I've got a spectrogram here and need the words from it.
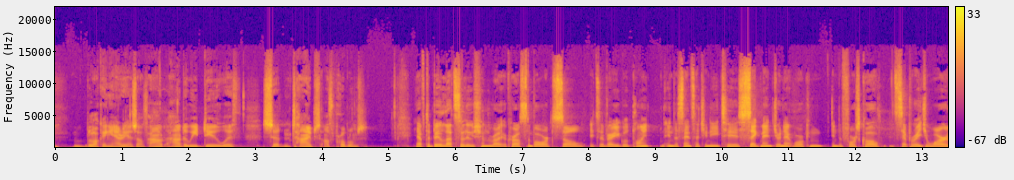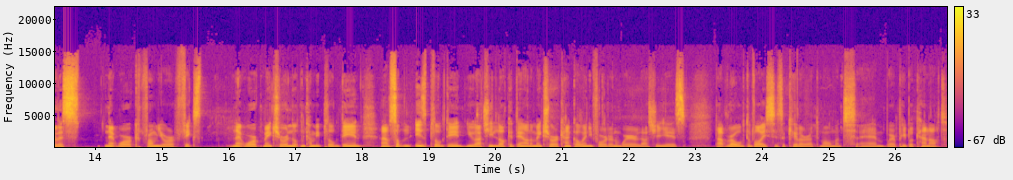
blocking areas of how how do we deal with certain types of problems? You have to build that solution right across the board. So it's a very good point in the sense that you need to segment your network in, in the first call, separate your wireless network from your fixed network, make sure nothing can be plugged in. Um, if something is plugged in, you actually lock it down and make sure it can't go any further than where it actually is. That rogue device is a killer at the moment, um, where people cannot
